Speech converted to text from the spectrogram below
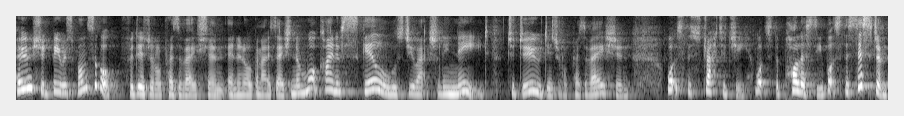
Who should be responsible for digital preservation in an organisation and what kind of skills do you actually need to do digital preservation? What's the strategy? What's the policy? What's the system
